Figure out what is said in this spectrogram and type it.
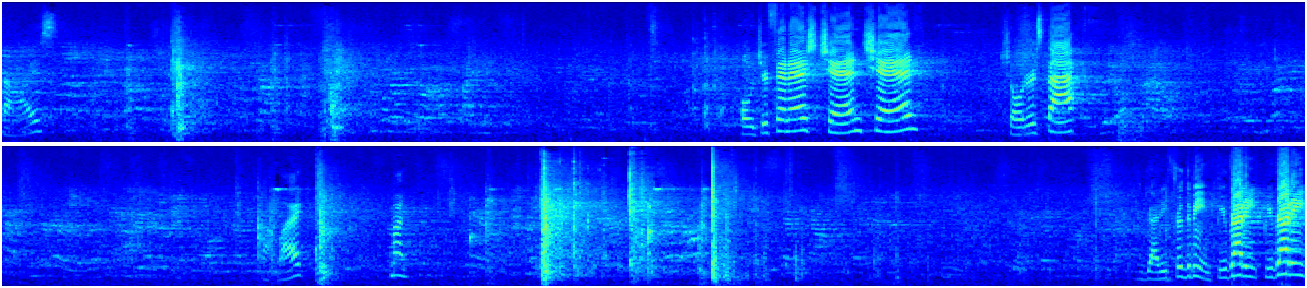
Thighs. Hold your finish. Chin, chin. Shoulders back. That leg. Come on. Be ready for the beam. Be ready. Be ready.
